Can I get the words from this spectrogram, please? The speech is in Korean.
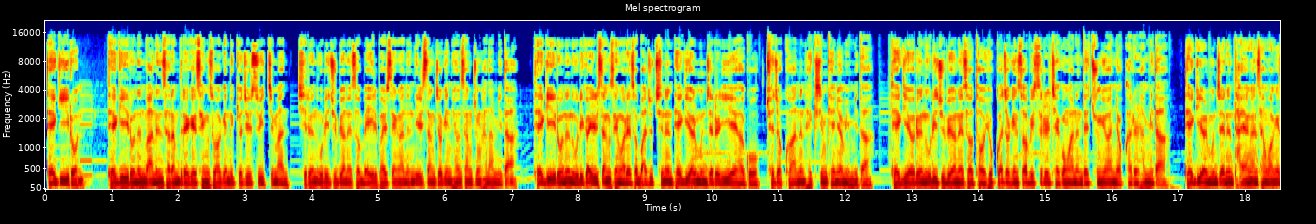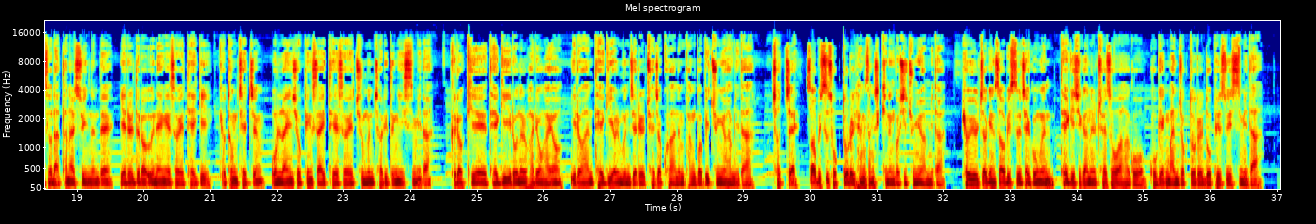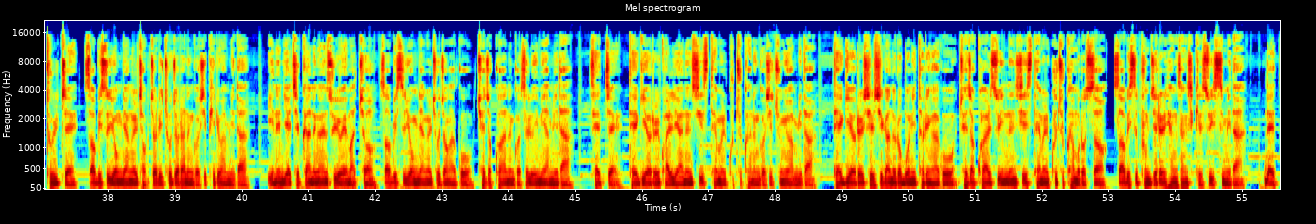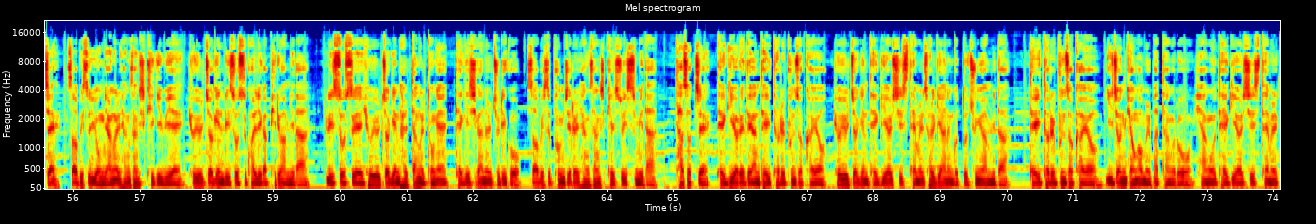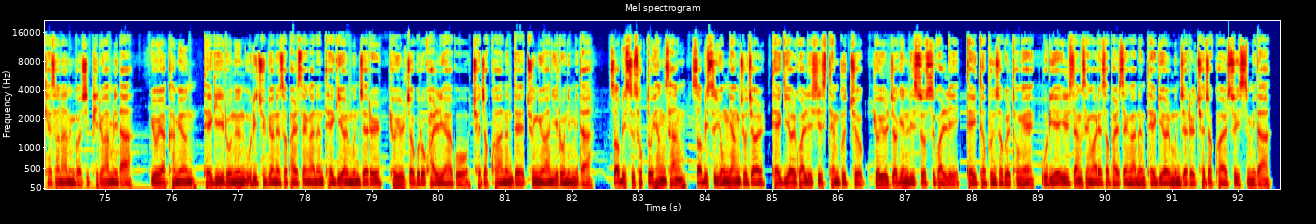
대기 이론. 대기 이론은 많은 사람들에게 생소하게 느껴질 수 있지만 실은 우리 주변에서 매일 발생하는 일상적인 현상 중 하나입니다. 대기 이론은 우리가 일상생활에서 마주치는 대기열 문제를 이해하고 최적화하는 핵심 개념입니다. 대기열은 우리 주변에서 더 효과적인 서비스를 제공하는 데 중요한 역할을 합니다. 대기열 문제는 다양한 상황에서 나타날 수 있는데 예를 들어 은행에서의 대기, 교통체증, 온라인 쇼핑 사이트에서의 주문 처리 등이 있습니다. 그렇기에 대기 이론을 활용하여 이러한 대기열 문제를 최적화하는 방법이 중요합니다. 첫째, 서비스 속도를 향상시키는 것이 중요합니다. 효율적인 서비스 제공은 대기 시간을 최소화하고 고객 만족도를 높일 수 있습니다. 둘째, 서비스 용량을 적절히 조절하는 것이 필요합니다. 이는 예측 가능한 수요에 맞춰 서비스 용량을 조정하고 최적화하는 것을 의미합니다. 셋째, 대기열을 관리하는 시스템을 구축하는 것이 중요합니다. 대기열을 실시간으로 모니터링하고 최적화할 수 있는 시스템을 구축함으로써 서비스 품질을 향상시킬 수 있습니다. 넷째, 서비스 용량을 향상시키기 위해 효율적인 리소스 관리가 필요합니다. 리소스의 효율적인 할당을 통해 대기 시간을 줄이고 서비스 품질을 향상시킬 수 있습니다. 다섯째, 대기열에 대한 데이터를 분석하여 효율적인 대기열 시스템을 설계하는 것도 중요합니다. 데이터를 분석하여 이전 경험을 바탕으로 향후 대기열 시스템을 개선하는 것이 필요합니다. 요약하면 대기 이론은 우리 주변에서 발생하는 대기열 문제를 효율적으로 관리하고 최적화하는 데 중요한 이론입니다. 서비스 속도 향상, 서비스 용량 조절, 대기열 관리 시스템 구축, 효율적인 리소스 관리, 데이터 분석을 통해 우리의 일상생활에서 발생하는 대기열 문제를 최적화할 수 있습니다.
